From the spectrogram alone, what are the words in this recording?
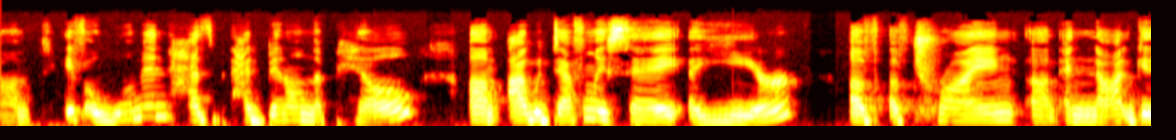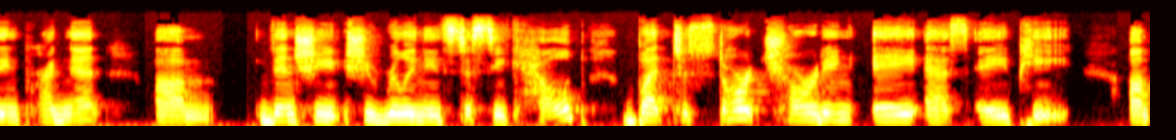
um, if a woman has, had been on the pill, um, I would definitely say a year of, of trying, um, and not getting pregnant. Um, then she, she really needs to seek help, but to start charting ASAP um,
